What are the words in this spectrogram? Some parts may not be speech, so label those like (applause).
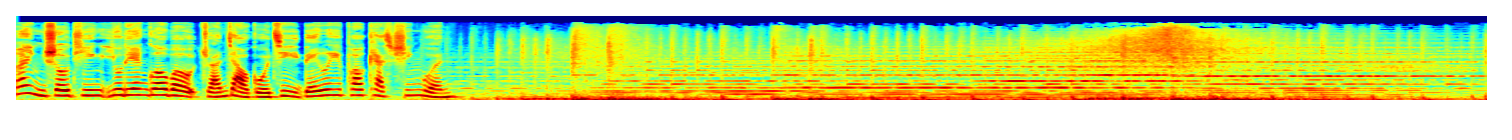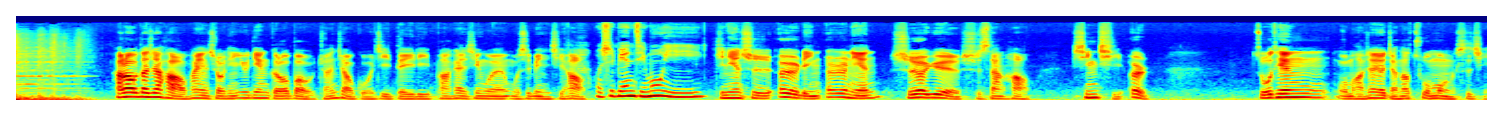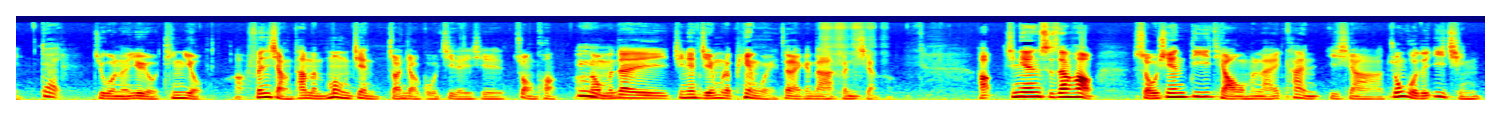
欢迎收听 UDN Global 转角国际 Daily Podcast 新闻。Hello，大家好，欢迎收听 UDN Global 转角国际 Daily Podcast 新闻。我是编辑七号，我是编辑木仪。今天是二零二二年十二月十三号，星期二。昨天我们好像有讲到做梦的事情，对，结果呢又有听友啊分享他们梦见转角国际的一些状况，嗯，那我们在今天节目的片尾再来跟大家分享。好，今天十三号，首先第一条，我们来看一下中国的疫情。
